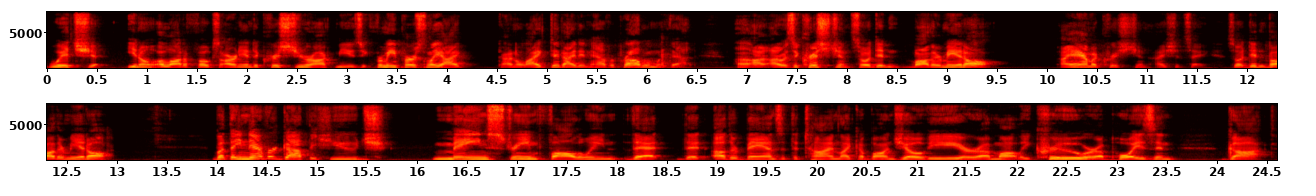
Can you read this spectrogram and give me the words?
which, you know, a lot of folks aren't into Christian rock music. For me personally, I kind of liked it. I didn't have a problem with that. Uh, I, I was a Christian, so it didn't bother me at all. I am a Christian, I should say. So it didn't bother me at all. But they never got the huge mainstream following that that other bands at the time, like a Bon Jovi or a Motley Crue or a Poison, got.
